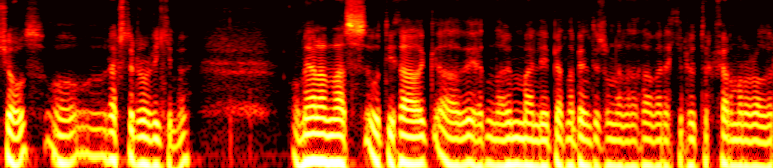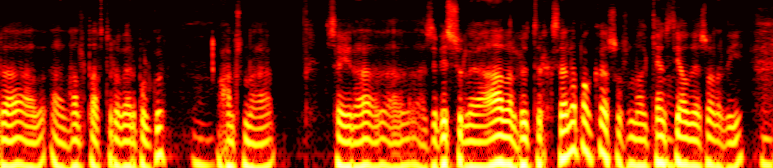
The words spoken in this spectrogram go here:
sjóð og reksturinn á ríkinu og meðal annars út í það að hérna, ummæli Bjarnar Bendissonar að það var ekki hlutverk fjármálaráður að, að halda aftur á verðbólgu mm. og hann svona segir að, að, að þessi vissulega aðal hlutverk Sælabankas og svona kennst hjá því að svara því. Mm.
